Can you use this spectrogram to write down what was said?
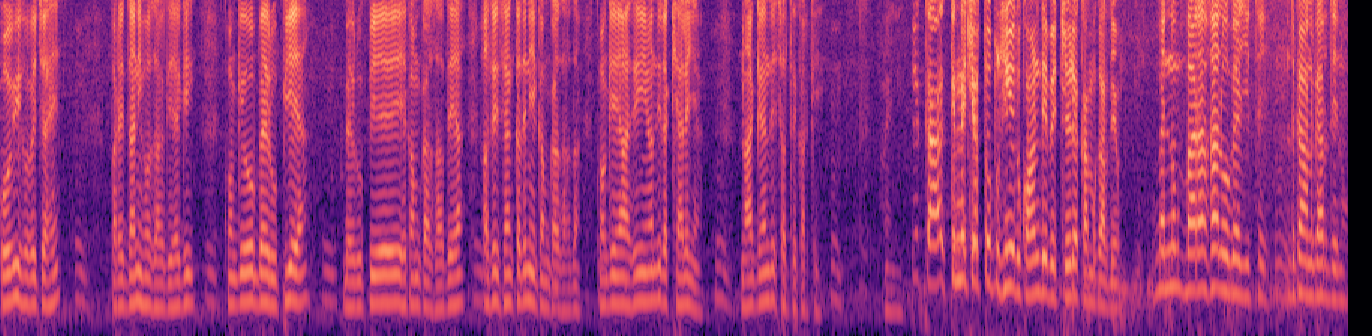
ਕੋਈ ਵੀ ਹੋਵੇ ਚਾਹੇ। ਪਰ ਇਦਾਂ ਨਹੀਂ ਹੋ ਸਕਦੀ ਹੈਗੀ ਕਿਉਂਕਿ ਉਹ ਬਹਿਰੂਪੀਏ ਆ। ਬਹਿਰੂਪੀਏ ਇਹ ਕੰਮ ਕਰ ਸਕਦੇ ਆ। ਅਸੀਂ ਸਿੰਘ ਕਦੇ ਨਹੀਂ ਇਹ ਕੰਮ ਕਰ ਸਕਦਾ ਕਿਉਂਕਿ ਅਸੀਂ ਇਹਨਾਂ ਦੀ ਰੱਖਿਆ ਲਈ ਆ ਨਾ ਕਿ ਇਹਨਾਂ ਦੇ ਸੱਤੇ ਕਰਕੇ। ਹਾਂਜੀ। ਇਹ ਕਾ- ਕਿੰਨੇ ਚਿਰ ਤੋਂ ਤੁਸੀਂ ਇਹ ਦੁਕਾਨ ਦੇ ਵਿੱਚ ਜਿਹੜਾ ਕੰਮ ਕਰਦੇ ਹੋ? ਮੈਨੂੰ 12 ਸਾਲ ਹੋ ਗਏ ਜੀ ਇੱਥੇ ਦੁਕਾਨ ਕਰਦੇ ਨੂੰ।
